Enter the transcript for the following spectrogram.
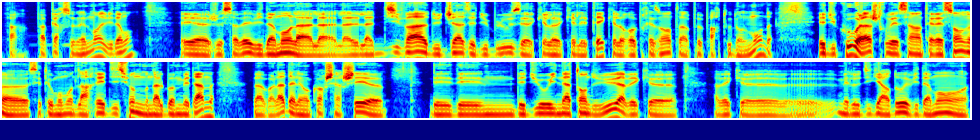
enfin pas personnellement évidemment, et euh, je savais évidemment la, la, la, diva du jazz et du blues euh, qu'elle était, qu'elle représente un peu partout dans le monde. Et du coup, voilà, je trouvais ça intéressant. Euh, c'était au moment de la réédition de mon album Mesdames, bah voilà, d'aller encore chercher des, des, des, duos inattendus avec avec euh, Mélodie Gardot, évidemment,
